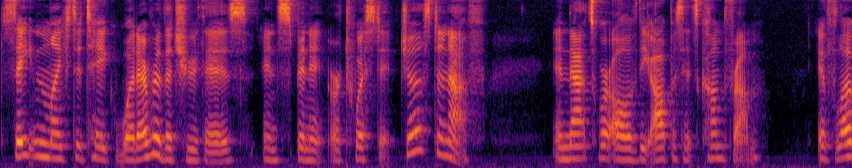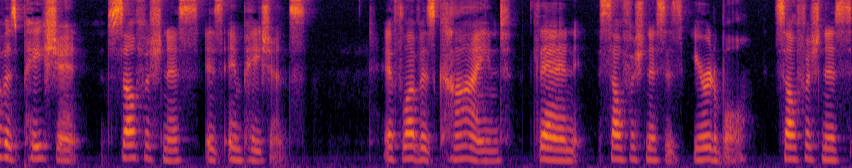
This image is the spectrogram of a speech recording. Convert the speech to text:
Satan likes to take whatever the truth is and spin it or twist it just enough. And that's where all of the opposites come from. If love is patient, selfishness is impatience. If love is kind, then selfishness is irritable. Selfishness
